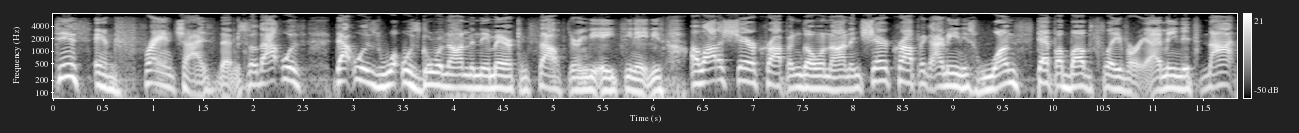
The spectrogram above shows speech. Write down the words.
disenfranchised them. So that was that was what was going on in the American South during the 1880s. A lot of sharecropping going on, and sharecropping, I mean, is one step above slavery. I mean, it's not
